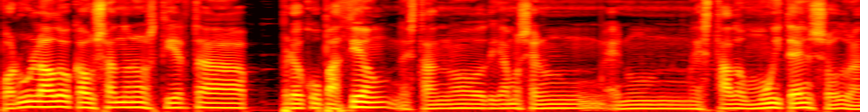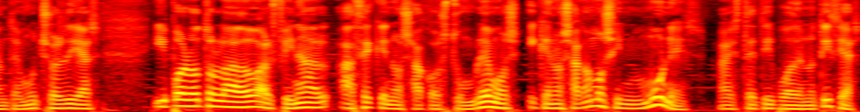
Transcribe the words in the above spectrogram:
por un lado, causándonos cierta preocupación, estando, digamos, en un, en un estado muy tenso durante muchos días, y por otro lado, al final, hace que nos acostumbremos y que nos hagamos inmunes a este tipo de noticias,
